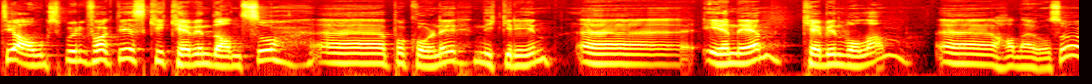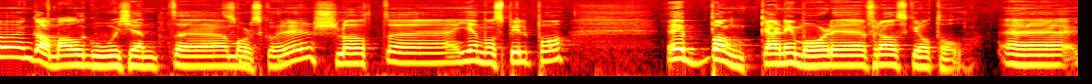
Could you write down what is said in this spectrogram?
til Augsburg, faktisk. Kevin Danso uh, på corner nikker inn. Eh, 1-1. Kevin Vollan. Uh, han er jo også en gammel, god, kjent eh, målskårer. Slått eh, gjennomspill på. Bankeren banker i mål eh, fra skrått hold. Eh,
